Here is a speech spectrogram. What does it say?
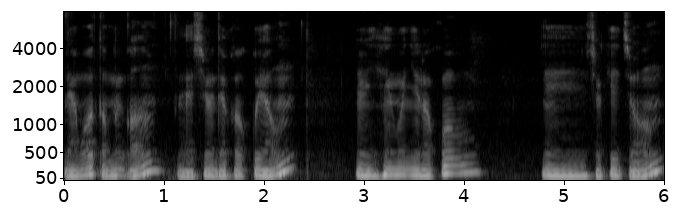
네, 아무것도 없는 거 네, 하시면 될 것 같고요. 여기 행운이라고 네, 적혀 있죠.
